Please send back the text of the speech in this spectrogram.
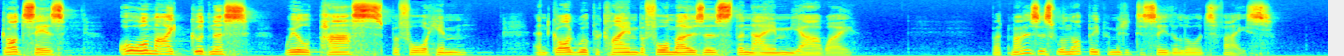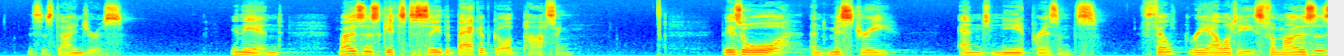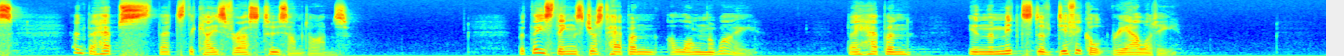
God says, All my goodness will pass before him, and God will proclaim before Moses the name Yahweh. But Moses will not be permitted to see the Lord's face. This is dangerous. In the end, Moses gets to see the back of God passing. There's awe and mystery and near presence, felt realities for Moses, and perhaps that's the case for us too sometimes. But these things just happen along the way. They happen in the midst of difficult reality,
